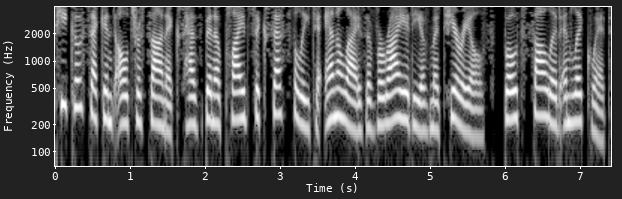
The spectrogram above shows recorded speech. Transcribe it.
Picosecond ultrasonics has been applied successfully to analyze a variety of materials, both solid and liquid.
